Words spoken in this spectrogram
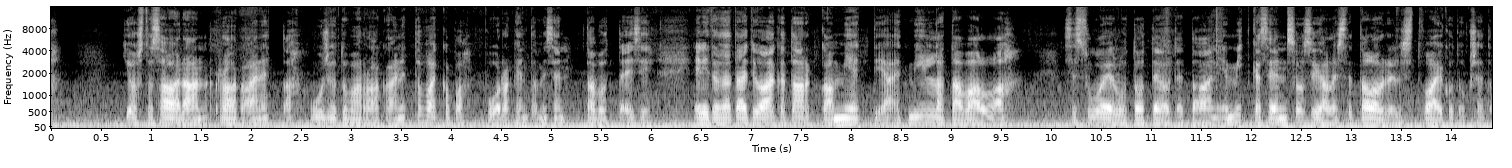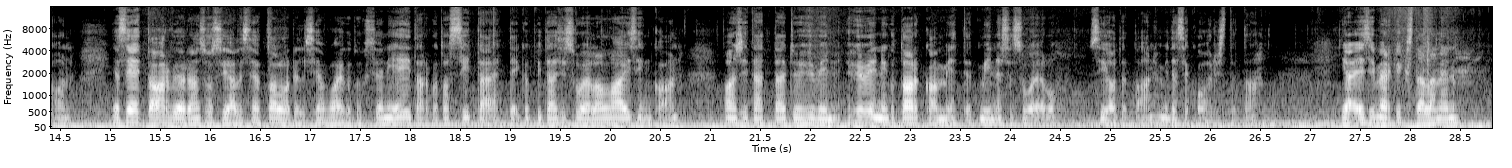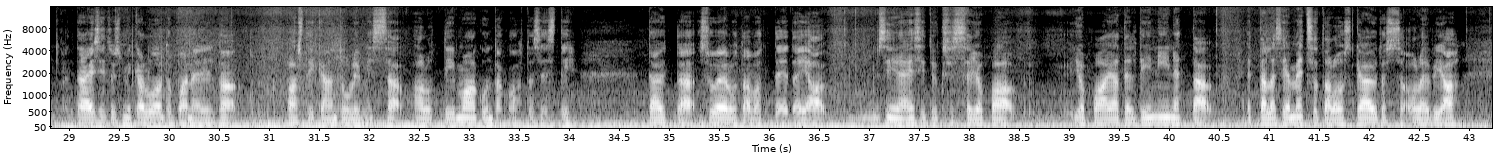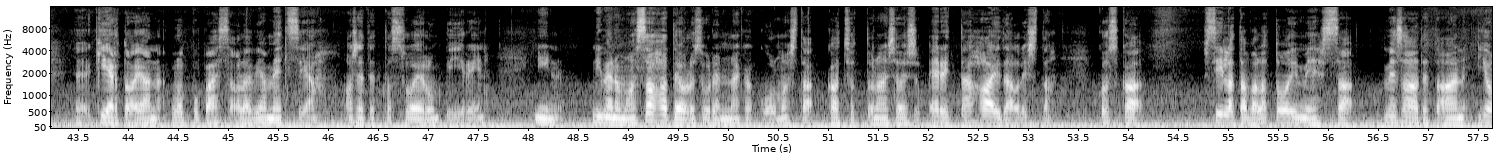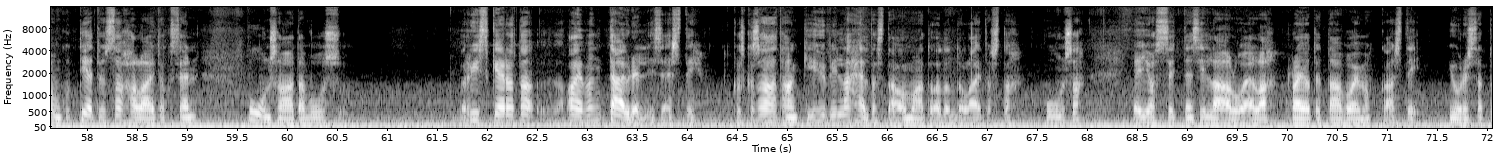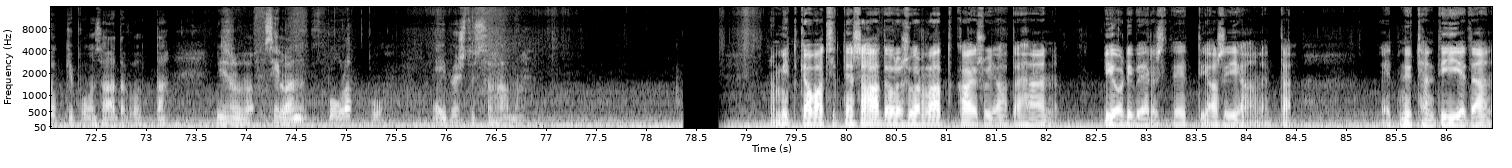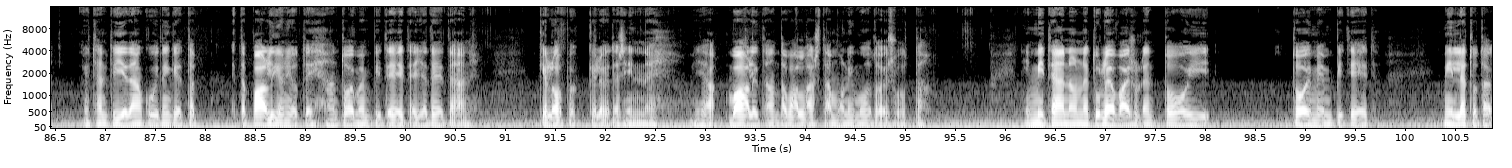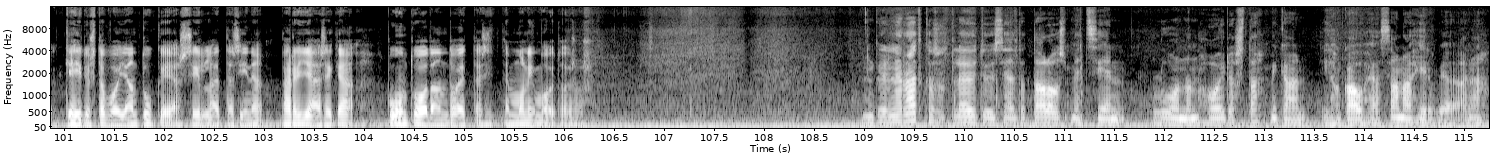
josta saadaan raaka-ainetta, uusiutuvaa raaka-ainetta vaikkapa puurakentamisen tavoitteisiin. Eli tätä täytyy aika tarkkaan miettiä, että millä tavalla se suojelu toteutetaan ja mitkä sen sosiaaliset ja taloudelliset vaikutukset on. Ja se, että arvioidaan sosiaalisia ja taloudellisia vaikutuksia, niin ei tarkoita sitä, etteikö pitäisi suojella laisinkaan, vaan sitä, että täytyy hyvin, hyvin niin kuin tarkkaan miettiä, että minne se suojelu sijoitetaan, miten se kohdistetaan. Ja esimerkiksi tällainen tämä esitys, mikä luontopaneelilta vastikään tuli, missä haluttiin maakuntakohtaisesti täyttää suojelutavoitteita ja siinä esityksessä jopa jopa ajateltiin niin, että, että tällaisia metsätalouskäytössä olevia eh, kiertoajan loppupäässä olevia metsiä asetettaisiin suojelun piiriin, niin nimenomaan sahateollisuuden näkökulmasta katsottuna se olisi erittäin haitallista, koska sillä tavalla toimiessa me saatetaan jonkun tietyn sahalaitoksen puun saatavuus riskeerata aivan täydellisesti, koska saat hankkii hyvin läheltä sitä omaa tuotantolaitosta puunsa. Ja jos sitten sillä alueella rajoitetaan voimakkaasti juuri sitä tukkipuun saatavuutta, niin silloin puu loppuu. Ei pysty saamaan. No mitkä ovat sitten sahateollisuuden ratkaisuja tähän biodiversiteettiasiaan, että, että nythän tiedetään, nythän tiedetään kuitenkin, että, että paljon jo tehdään toimenpiteitä, jätetään kelopökkelöitä sinne ja vaalitaan tavallaan sitä monimuotoisuutta. Niin mitä on ne tulevaisuuden toi, toimenpiteet, millä tuota kehitystä voidaan tukea sillä, että siinä pärjää sekä puun tuotanto että sitten monimuotoisuus? No kyllä ne ratkaisut löytyy sieltä talousmetsien luonnonhoidosta, mikä on ihan kauhea sana hirviö aina.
